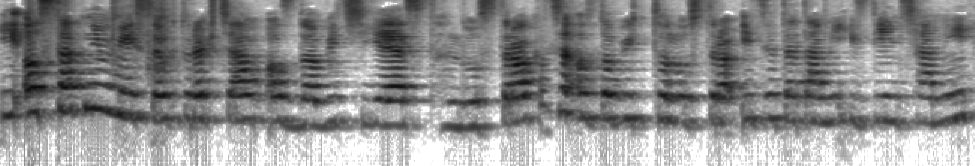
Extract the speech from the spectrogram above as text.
I ostatnim miejscem, które chciałam ozdobić jest lustro. Chcę ozdobić to lustro i cytatami i zdjęciami,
